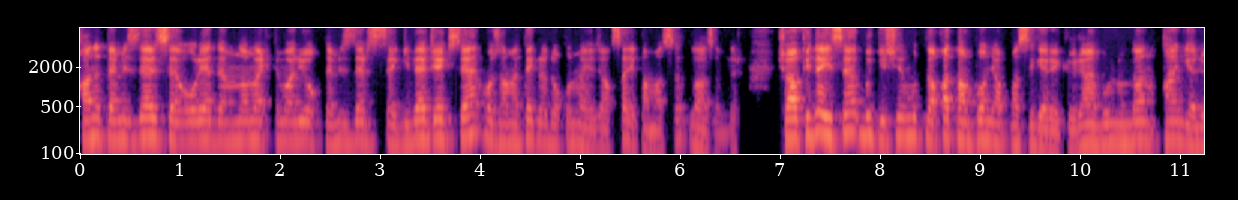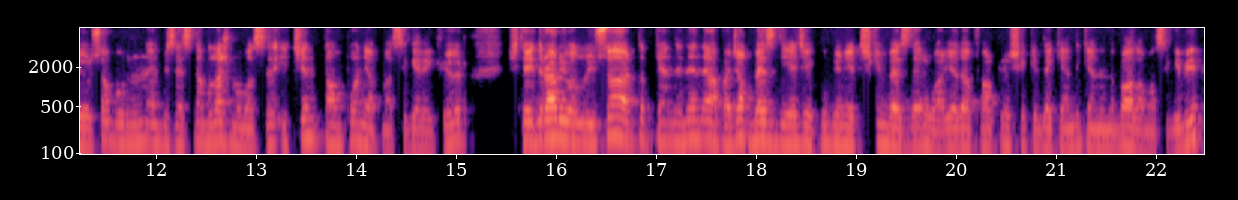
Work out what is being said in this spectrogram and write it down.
kanı temizlerse oraya demlama ihtimali yok temizlerse gidecekse o zaman tekrar dokunmayacaksa yıkaması lazımdır. Şafi'de ise bu kişi mutlaka tampon yapması gerekiyor. Yani burnundan kan geliyorsa burnunun elbisesine bulaşmaması için tampon yapması gerekiyor. İşte idrar yoluysa artık kendine ne yapacak? Bez diyecek. Bugün yetişkin bezleri var ya da farklı şekilde kendi kendine bağlaması gibi.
